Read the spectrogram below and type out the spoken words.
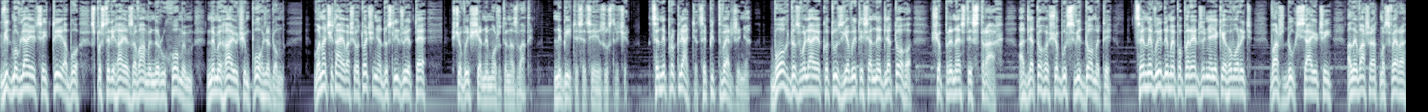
відмовляється йти або спостерігає за вами нерухомим, немигаючим поглядом, вона читає ваше оточення, досліджує те, що ви ще не можете назвати. Не бійтеся цієї зустрічі. Це не прокляття, це підтвердження. Бог дозволяє коту з'явитися не для того, щоб принести страх, а для того, щоб усвідомити. Це невидиме попередження, яке говорить ваш дух сяючий, але ваша атмосфера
